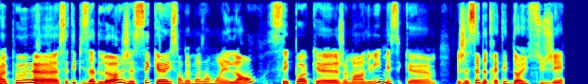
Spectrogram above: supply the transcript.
un peu euh, cet épisode-là, je sais qu'ils sont de moins en moins longs. C'est pas que je m'ennuie, mais c'est que j'essaie de traiter d'un sujet.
